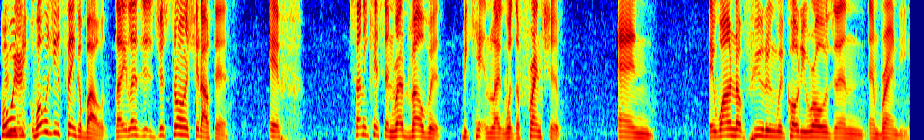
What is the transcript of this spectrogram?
what would you Mm-hmm. what would you think about like let's just just throwing shit out there if Sonny Kiss and Red Velvet became like was a friendship and they wound up feuding with Cody Rhodes and and Brandi.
